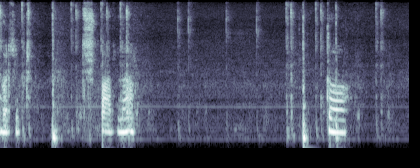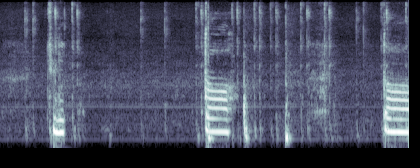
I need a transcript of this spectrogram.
bardziej. Szpadla. To. Czyli to. To.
